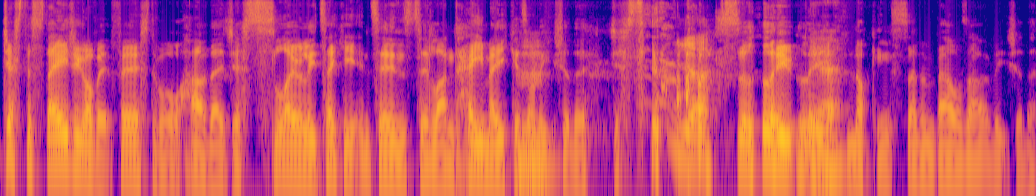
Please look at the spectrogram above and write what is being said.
just the staging of it, first of all, how they're just slowly taking it in turns to land haymakers on each other, just Yeah. absolutely Yeah. knocking seven bells out of each other.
